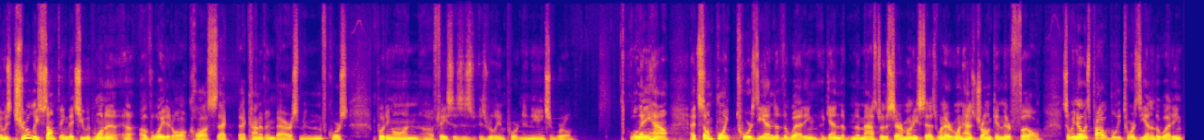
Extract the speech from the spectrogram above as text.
it was truly something that you would want to uh, avoid at all costs, that, that kind of embarrassment. And of course, putting on uh, faces is, is really important in the ancient world. Well, anyhow, at some point towards the end of the wedding, again, the, the, master of the ceremony says when everyone has drunken their fill, so we know it's probably towards the end of the wedding,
